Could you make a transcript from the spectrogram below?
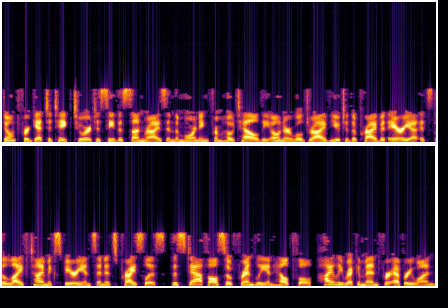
Don't forget to take tour to see the sunrise in the morning from hotel the owner will drive you to the private area it's the lifetime experience and it's priceless, the staff also friendly and helpful, highly recommend for everyone.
